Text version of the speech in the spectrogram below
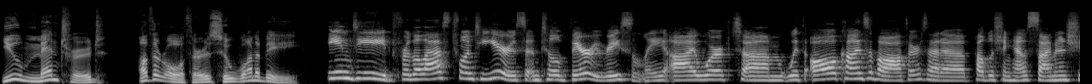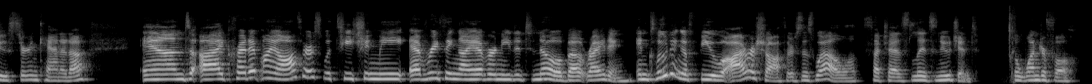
you mentored other authors who want to be. Indeed. For the last 20 years, until very recently, I worked um, with all kinds of authors at a publishing house, Simon & Schuster in Canada. And I credit my authors with teaching me everything I ever needed to know about writing, including a few Irish authors as well, such as Liz Nugent, the wonderful.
